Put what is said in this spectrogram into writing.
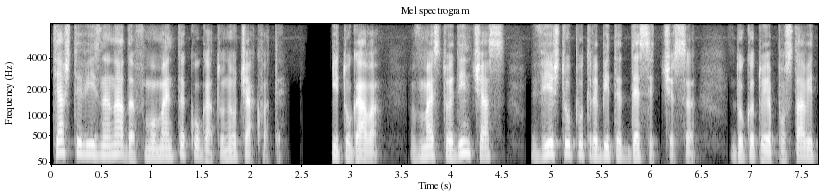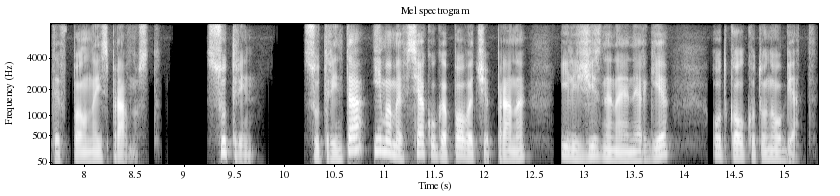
Тя ще ви изненада в момента, когато не очаквате. И тогава, вместо един час, вие ще употребите 10 часа, докато я поставите в пълна изправност. Сутрин. Сутринта имаме всякога повече прана или жизнена енергия, отколкото на обяд.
